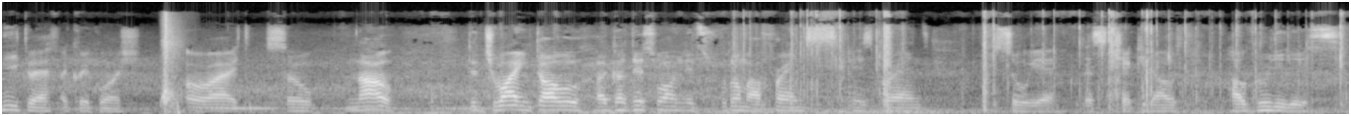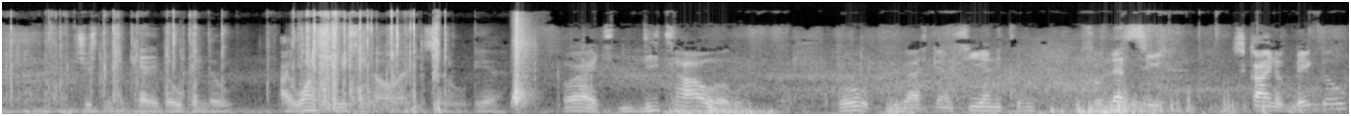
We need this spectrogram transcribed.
need to have a quick wash. All right so now the drying towel. I got this one. It's from our friends his brand. So yeah let's check it out. How good it is. Just need to get it open though. I once used it already so yeah right the towel oh you guys can't see anything. So let's see. It's kind of big though.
